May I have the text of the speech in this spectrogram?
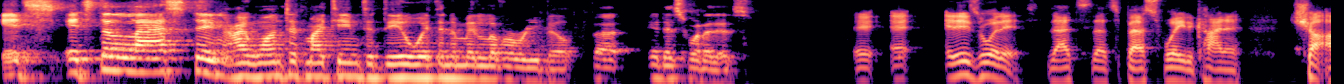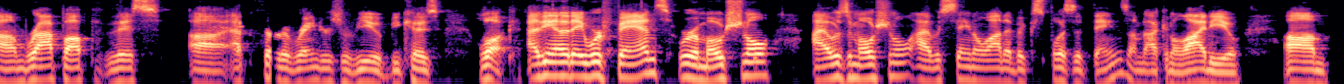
it's it's the last thing I wanted my team to deal with in the middle of a rebuild, but it is what it is. It, it, it is what it is. That's that's best way to kind of ch- um, wrap up this uh, episode of Rangers Review because look, at the end of the day, we're fans, we're emotional. I was emotional. I was saying a lot of explicit things. I'm not going to lie to you. Um,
